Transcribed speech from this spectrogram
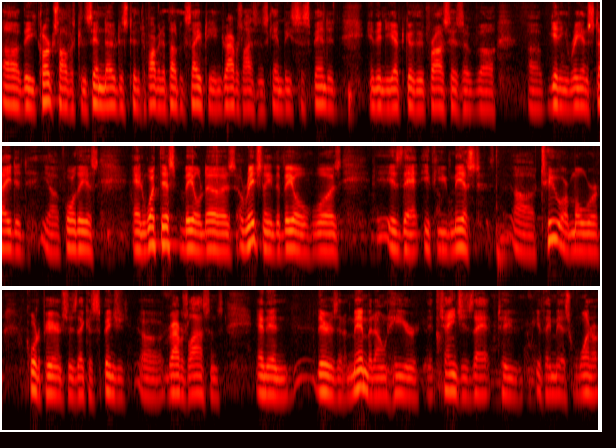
uh, the clerk's office can send notice to the Department of Public Safety and driver's license can be suspended. And then you have to go through the process of, uh, uh, getting reinstated, you know, for this. And what this bill does, originally, the bill was, is that if you missed, uh, two or more court appearances, they could suspend your, uh, driver's license. And then there's an amendment on here that changes that to if they miss one or,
